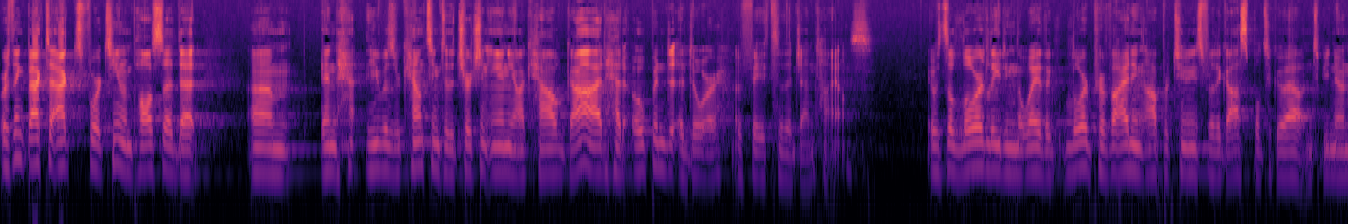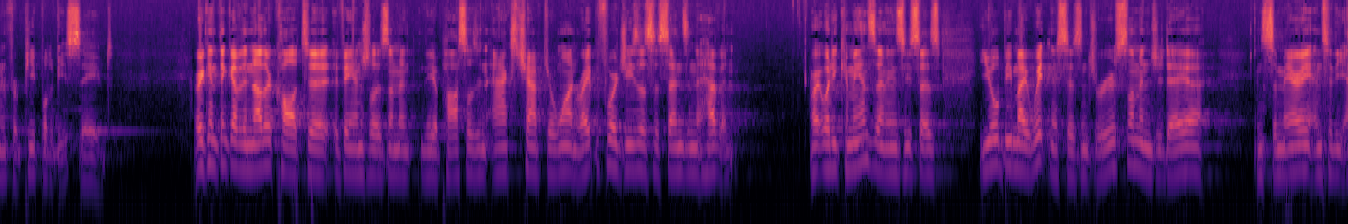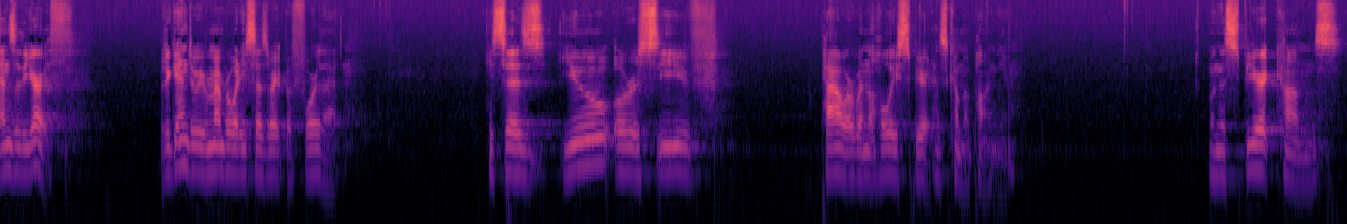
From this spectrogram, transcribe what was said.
Or think back to Acts 14 when Paul said that, um, and he was recounting to the church in Antioch how God had opened a door of faith to the Gentiles. It was the Lord leading the way, the Lord providing opportunities for the gospel to go out and to be known and for people to be saved. Or you can think of another call to evangelism in the apostles in Acts chapter 1, right before Jesus ascends into heaven. Right, what he commands them is he says, You will be my witnesses in Jerusalem and Judea and Samaria and to the ends of the earth. But again, do we remember what he says right before that? He says, You will receive power when the Holy Spirit has come upon you when the Spirit comes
